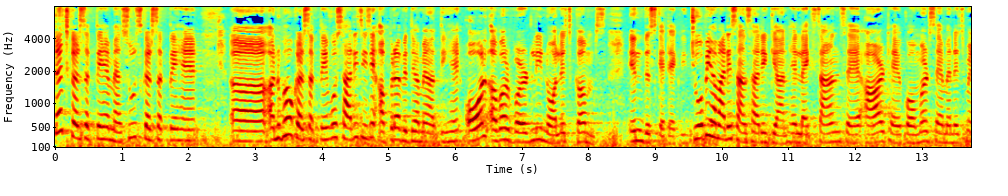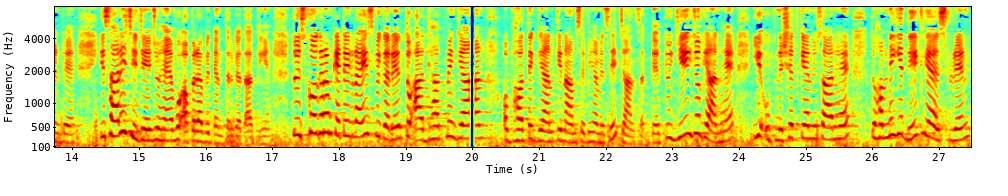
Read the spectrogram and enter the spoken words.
टच कर सकते हैं, महसूस कर सकते हैं अनुभव कर सकते हैं। वो सारी चीज़ें अपरा विद्या में आती हैं। All our worldly knowledge comes in this category जो भी हमारे सांसारिक ज्ञान है लाइक साइंस है आर्ट है कॉमर्स है मैनेजमेंट है, ये सारी चीज़ें जो हैं, वो अपरा विद्या अंतर्गत आती हैं। तो इसको अगर हम कैटेगराइज भी करें तो आध्यात्मिक ज्ञान और भौतिक ज्ञान के नाम से भी हम इसे जान सकते हैं। तो ये जो ज्ञान है, ये उपनिषद के अनुसार है। तो हमने ये देख लिया स्टूडेंट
